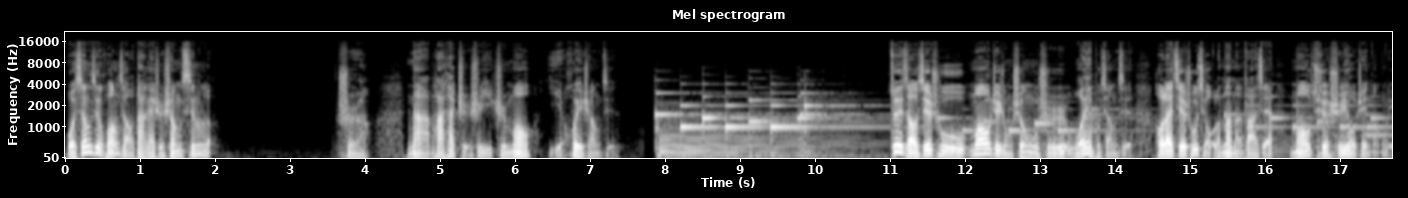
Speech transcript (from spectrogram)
我相信黄角大概是伤心了。是啊，哪怕它只是一只猫，也会伤心。最早接触猫这种生物时，我也不相信。后来接触久了，慢慢发现猫确实有这能力，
